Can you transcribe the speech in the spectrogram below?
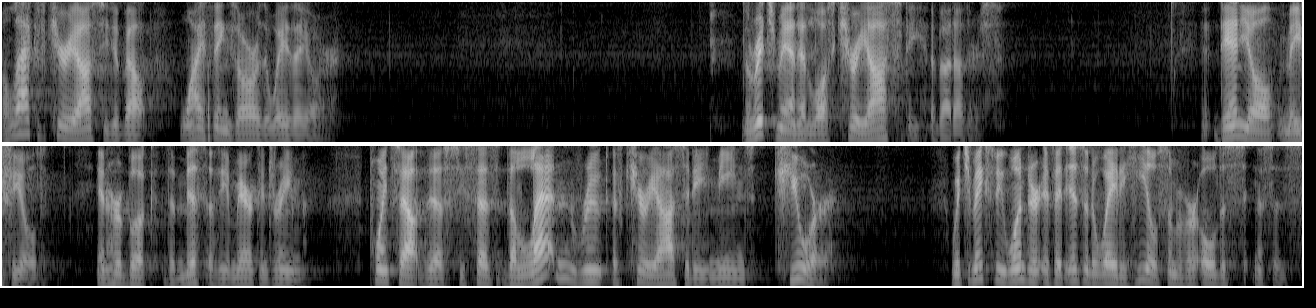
A lack of curiosity about why things are the way they are. The rich man had lost curiosity about others. Danielle Mayfield, in her book, The Myth of the American Dream, points out this. She says, The Latin root of curiosity means cure, which makes me wonder if it isn't a way to heal some of our oldest sicknesses.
